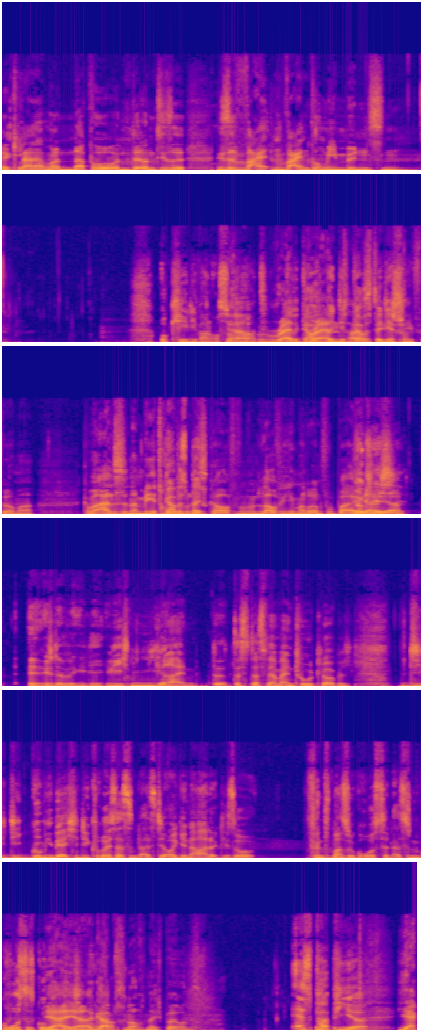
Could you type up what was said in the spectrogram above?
Ja klar, man, Napo und, und diese, diese Wein, Weingummimünzen. Okay, die waren auch so Ja, hart. Red Also gab es bei Brand gab es bei die, dir schon die Firma. Kann man alles in der Metro übrigens kaufen. Laufe ich immer dran vorbei. Wirklich? Ja, ja. Äh, Da gehe ich nie rein. Das, das wäre mein Tod, glaube ich. Die, die Gummibärchen, die größer sind als die Originale, die so fünfmal so groß sind. Also ein großes Ja, Gummibärchen. ja, einfach. gab's noch nicht bei uns. Esspapier. Ja,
